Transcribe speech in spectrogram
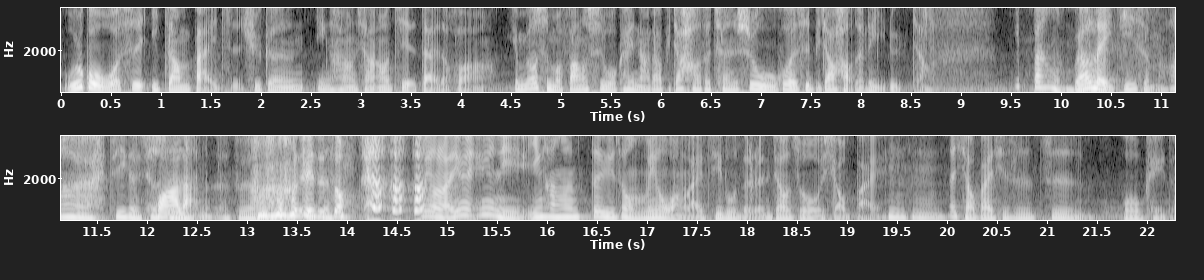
如果我是一张白纸去跟银行想要借贷的话，有没有什么方式我可以拿到比较好的陈述，或者是比较好的利率这样？一般我们不要累积什么，哎，这个就是花篮，不用 一直送，没有啦，因为因为你银行对于这种没有往来记录的人叫做小白，嗯哼，那小白其实是不 OK 的。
